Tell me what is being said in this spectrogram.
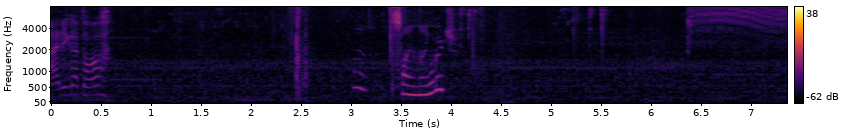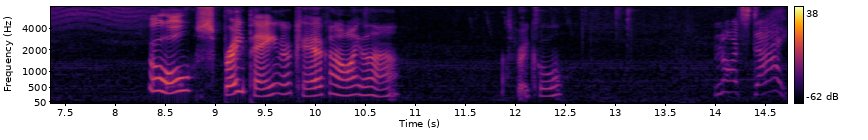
Arigato. Hmm, sign language. Oh, spray paint. Okay, I kind of like that. That's pretty cool. Nice day.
